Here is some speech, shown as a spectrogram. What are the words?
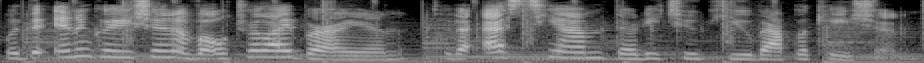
with the integration of UltraLibrarian to the STM32Cube application.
